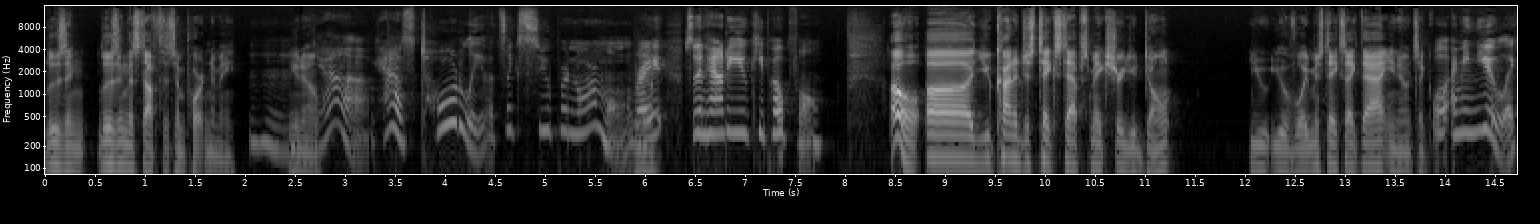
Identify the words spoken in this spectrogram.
Losing losing the stuff that's important to me. You know. yeah yes totally that's like super normal right so then how do you keep hopeful Oh, uh, you kind of just take steps, make sure you don't, you you avoid mistakes like that. You know, it's like, Well, I mean, you like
